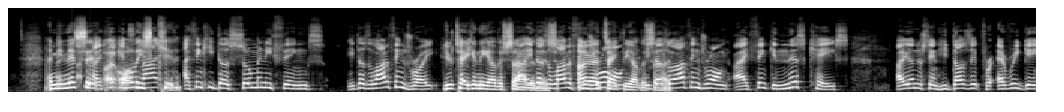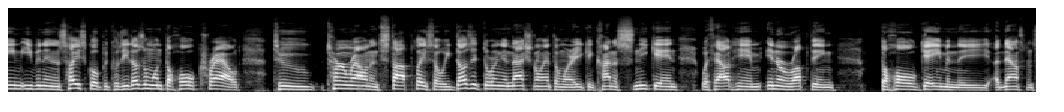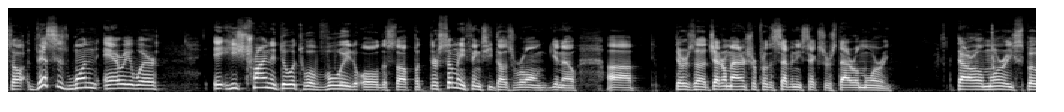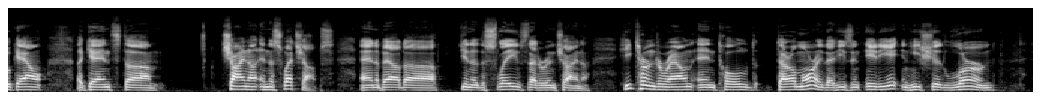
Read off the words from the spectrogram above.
I mean, this is I think all these kids. I think he does so many things. He does a lot of things right. You're taking the other No, side he of does this. a lot of things I'm wrong. to take the other he side. does a lot of things wrong. I think in this case, I understand he does it for every game, even in his high school, because he doesn't want the whole crowd to turn around and stop play. So he does it during the national anthem where he can kind of sneak in without him interrupting the whole game and the announcement. So this is one area where it, he's trying to do it to avoid all the stuff, but there's so many things he does wrong, you know. Uh, there's a general manager for the 76ers, Daryl Morey. Daryl Morey spoke out against um, China and the sweatshops and about, uh, you know, the slaves that are in China. He turned around and told Daryl Morey that he's an idiot and he should learn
